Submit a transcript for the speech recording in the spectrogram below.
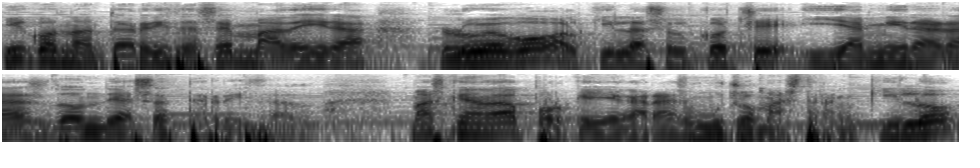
y cuando aterrices en Madeira, luego alquilas el coche y ya mirarás dónde has aterrizado. Más que nada porque llegarás mucho más tranquilo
